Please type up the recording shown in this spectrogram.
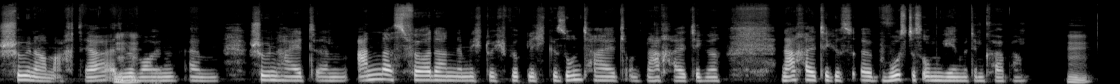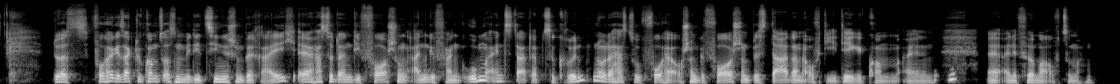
schöner macht. Ja, also mhm. wir wollen ähm, Schönheit ähm, anders fördern, nämlich durch wirklich Gesundheit und nachhaltige, nachhaltiges, äh, bewusstes Umgehen mit dem Körper. Mhm. Du hast vorher gesagt, du kommst aus dem medizinischen Bereich. Äh, hast du dann die Forschung angefangen, um ein Startup zu gründen oder hast du vorher auch schon geforscht und bist da dann auf die Idee gekommen, ein, mhm. äh, eine Firma aufzumachen?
